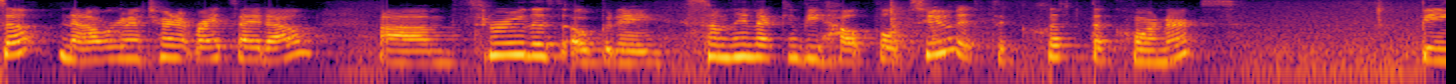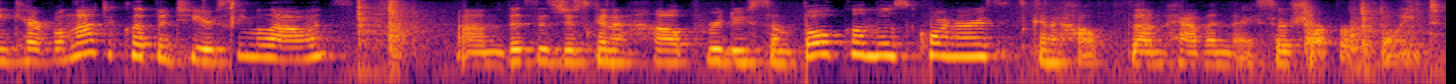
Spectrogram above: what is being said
So now we're gonna turn it right side out um, through this opening. Something that can be helpful too is to clip the corners. Being careful not to clip into your seam allowance. Um, this is just gonna help reduce some bulk on those corners. It's gonna help them have a nicer, sharper point.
